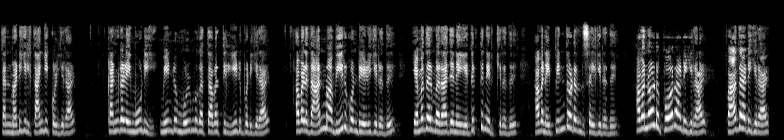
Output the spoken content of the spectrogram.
தன் மடியில் தாங்கிக் கொள்கிறாள். கண்களை மூடி மீண்டும் முள்முக தவத்தில் ஈடுபடுகிறாள். அவளது ஆன்மா வீறு கொண்டு எழுகிறது யமதர்மராஜனை எதிர்த்து நிற்கிறது அவனை பின்தொடர்ந்து செல்கிறது. அவனோடு போராடுகிறாள் வாதாடுகிறாள்.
